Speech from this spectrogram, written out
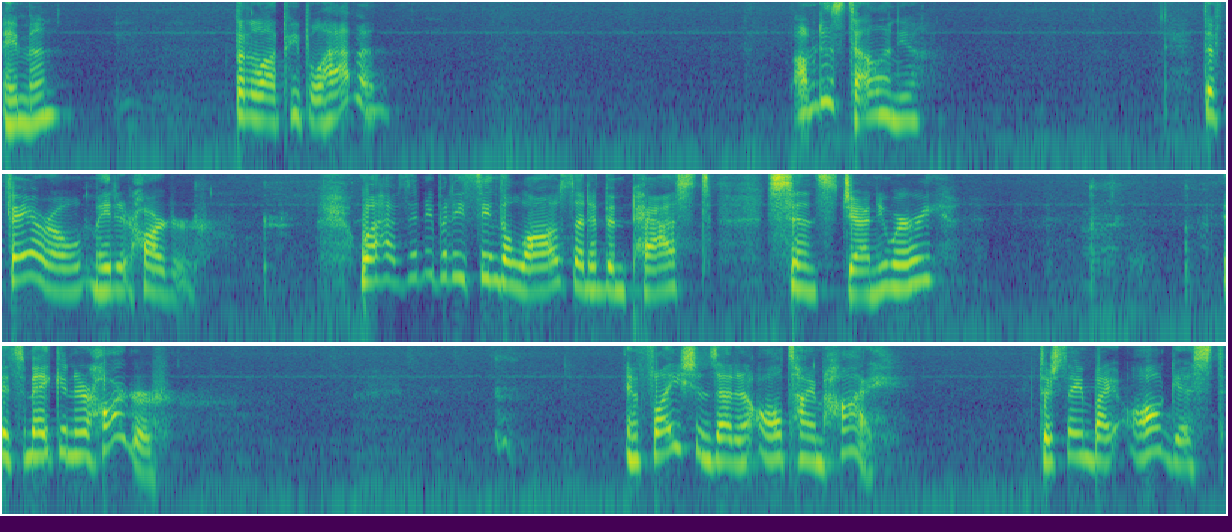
Amen? But a lot of people haven't. I'm just telling you. The Pharaoh made it harder. Well, has anybody seen the laws that have been passed since January? It's making it harder. Inflation's at an all time high. They're saying by August,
